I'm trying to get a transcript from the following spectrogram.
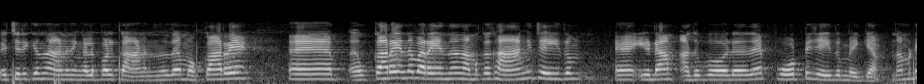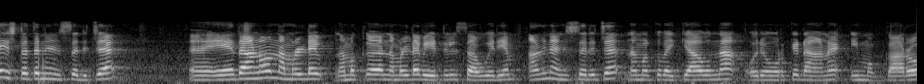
വെച്ചിരിക്കുന്നതാണ് നിങ്ങളിപ്പോൾ കാണുന്നത്. മൊക്കാറെ മൊക്കാറ എന്ന് പറയുന്നത് നമുക്ക് ഹാങ് ചെയ്തും ഇടാം അതുപോലെ പോട്ട് ചെയ്തും വയ്ക്കാം നമ്മുടെ ഇഷ്ടത്തിനനുസരിച്ച് ഏതാണോ നമ്മളുടെ നമുക്ക് നമ്മളുടെ വീട്ടിൽ സൗകര്യം അതിനനുസരിച്ച് നമുക്ക് വയ്ക്കാവുന്ന ഒരു ഓർക്കിഡാണ് ഈ മൊക്കാറോ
